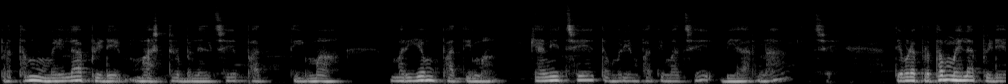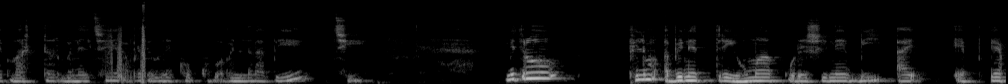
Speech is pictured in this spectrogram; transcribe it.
પ્રથમ મહિલા ફીડે માસ્ટર બનેલ છે ફાતિમા. મરિયમ ફાતિમા ક્યાંની છે? તો મરિયમ ફાતિમા છે બિહારના છે. તેમણે પ્રથમ મહિલા પીઢે માસ્ટર બનેલ છે. આપણે તેમને ખૂબ ખૂબ અભિનંદન આપીએ છીએ. મિત્રો, ફિલ્મ અભિનેત્રી હુમા કુરેશીને B I F F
